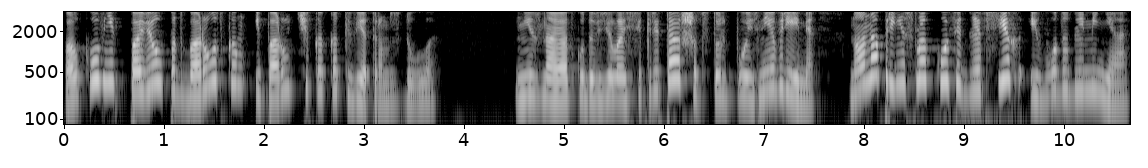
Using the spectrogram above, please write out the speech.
Полковник повел подбородком, и поручика как ветром сдуло. Не знаю, откуда взялась секретарша в столь позднее время, но она принесла кофе для всех и воду для меня.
